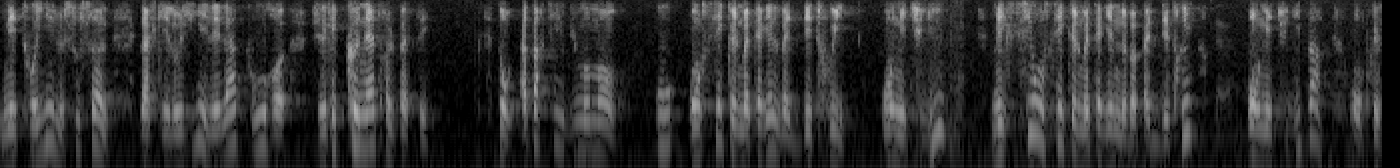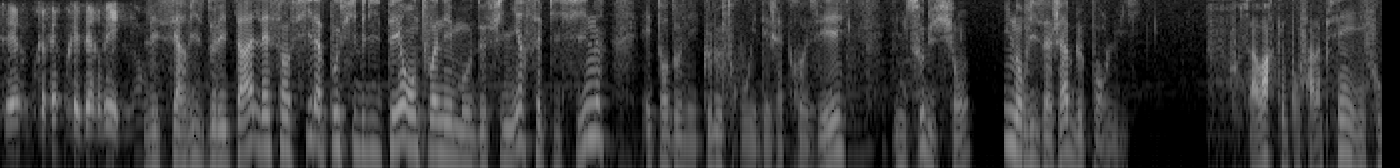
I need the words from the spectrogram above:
nettoyer le sous-sol. L'archéologie, elle est là pour, euh, connaître le passé. Donc, à partir du moment où on sait que le matériel va être détruit, on étudie. Mais si on sait que le matériel ne va pas être détruit, on n'étudie pas. On préfère, préfère, préserver. Les services de l'État laissent ainsi la possibilité à Antoine Emo de finir sa piscine, étant donné que le trou est déjà creusé. Une solution inenvisageable pour lui. Il faut savoir que pour faire la piscine, il faut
